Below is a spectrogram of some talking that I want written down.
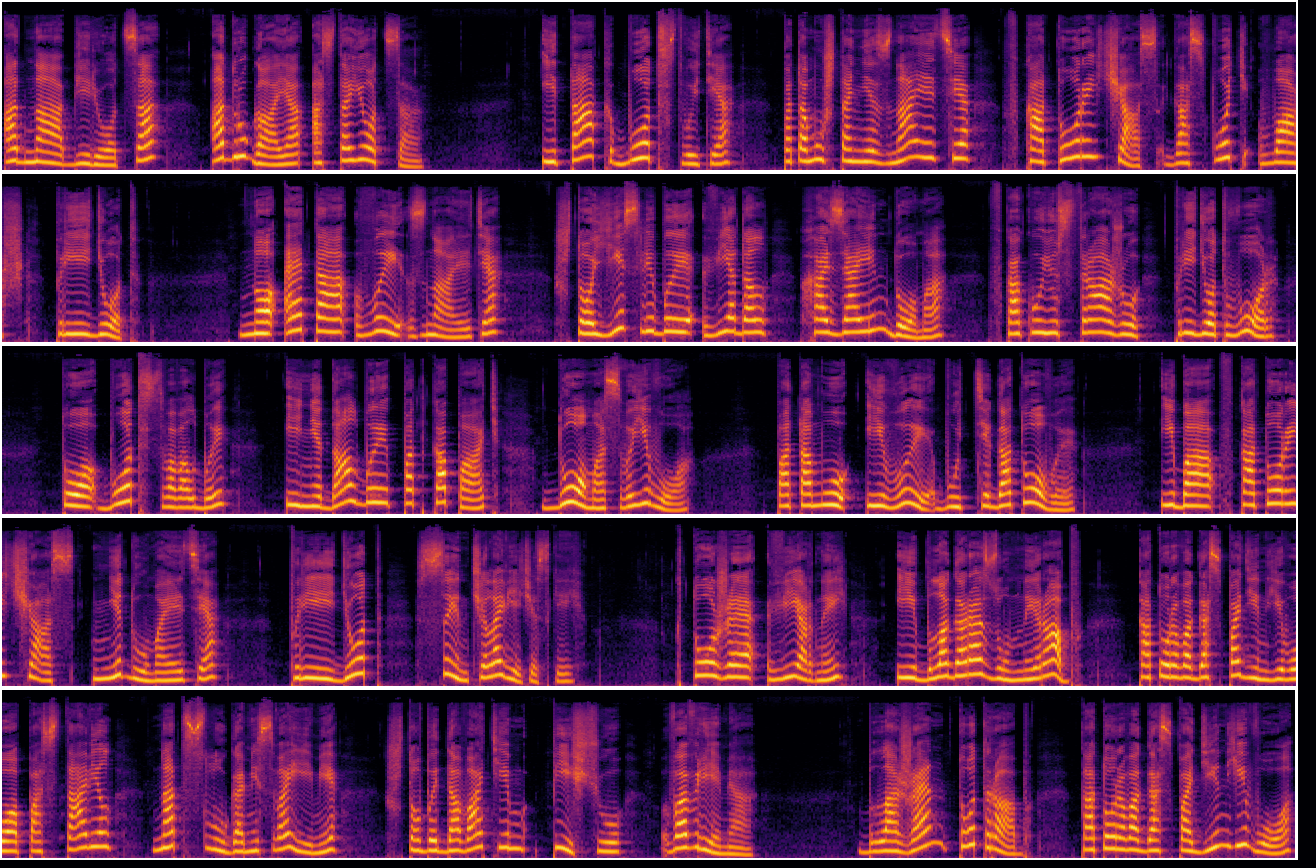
Одна берется, а другая остается. Итак, бодствуйте, потому что не знаете, в который час Господь ваш придет. Но это вы знаете, что если бы ведал хозяин дома – в какую стражу придет вор, то бодствовал бы и не дал бы подкопать дома своего. Потому и вы будьте готовы, ибо в который час не думаете, придет Сын Человеческий. Кто же верный и благоразумный раб – которого господин его поставил над слугами своими, чтобы давать им пищу во время. Блажен тот раб, которого господин его,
